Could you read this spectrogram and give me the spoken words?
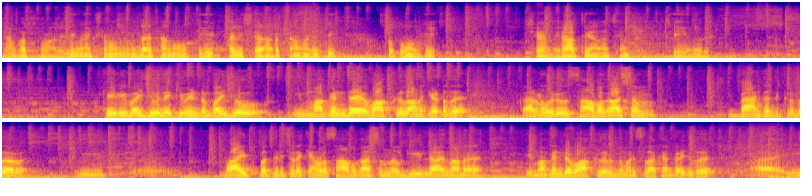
ഞാൻ പത്തൊമ്പതാം തീയതി മാക്സിമം ഉണ്ടാക്കാൻ നോക്കി. പലിശ അടക്കാൻ വേണ്ടിയിട്ട് ഒപ്പ് നോക്കി. പക്ഷേ അന്ന് രാത്രിയാണ് അച്ഛൻ ചെയ്യുന്നത്. കെ വി ബൈജുവിലേക്ക് വീണ്ടും. ബൈജു ഈ മകന്റെ വാക്കുകളാണ് കേട്ടത്. കാരണം ഒരു സാവകാശം ബാങ്ക് അധികൃതർ ഈ വായ്പ തിരിച്ചടയ്ക്കാനുള്ള സാവകാശം നൽകിയില്ല എന്നാണ് ഈ മകന്റെ വാക്കുകളിൽ നിന്ന് മനസ്സിലാക്കാൻ കഴിഞ്ഞത് ഈ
